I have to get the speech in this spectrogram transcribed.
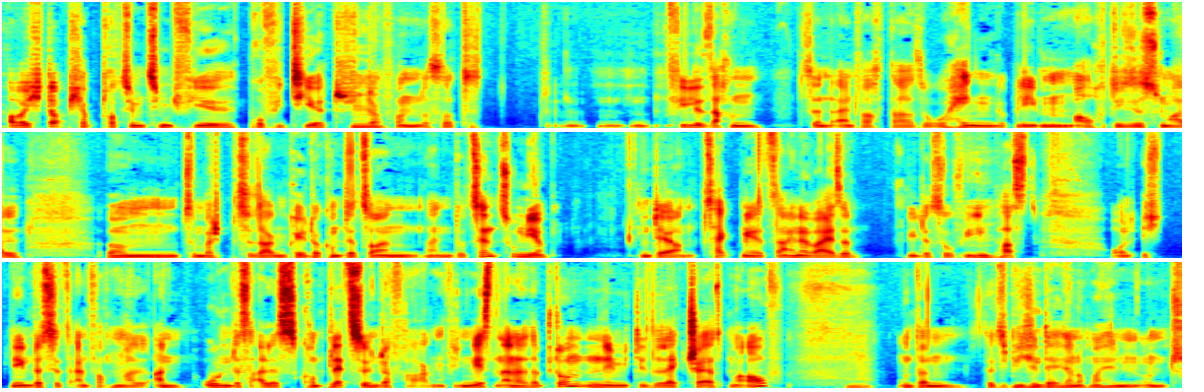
aber ich glaube, ich habe trotzdem ziemlich viel profitiert Mhm. davon. Das hat viele Sachen sind einfach da so hängen geblieben. Auch dieses Mal ähm, zum Beispiel zu sagen, okay, da kommt jetzt so ein, ein Dozent zu mir und der zeigt mir jetzt seine Weise, wie das so für ihn passt. Und ich nehme das jetzt einfach mal an, ohne das alles komplett zu hinterfragen. Für die nächsten anderthalb Stunden nehme ich diese Lecture erstmal auf und dann setze ich mich hinterher nochmal hin und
